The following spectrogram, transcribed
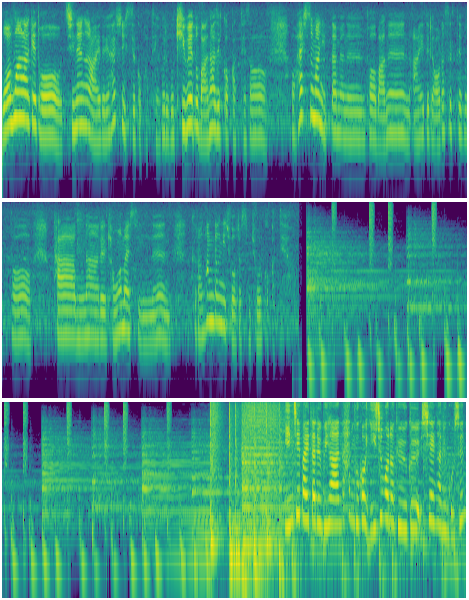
원활하게 더 진행을 아이들이 할 수 있을 것 같아요. 그리고 기회도 많아질 것 같아서 어, 할 수만 있다면은 더 많은 아이들이 어렸을 때부터 다 문화를 경험할 수 있는 그런 환경이 주어졌으면 좋을 것 같아요. 인지 발달을 위한 한국어 이중언어 교육을 시행하는 곳은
